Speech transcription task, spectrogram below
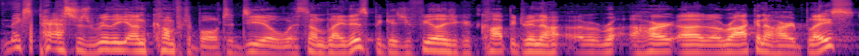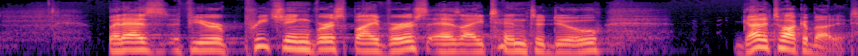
It makes pastors really uncomfortable to deal with something like this because you feel like you're caught between a, a, hard, uh, a rock and a hard place. But as if you're preaching verse by verse, as I tend to do, got to talk about it.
